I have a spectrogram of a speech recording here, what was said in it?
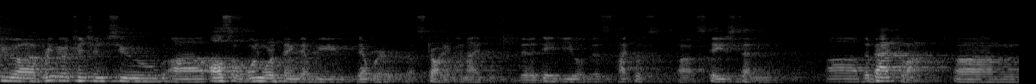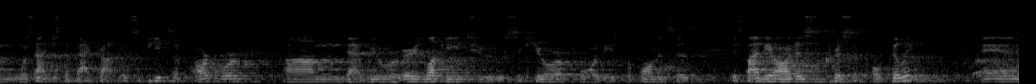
to uh, bring your attention to uh, also one more thing that we that we're starting tonight, the debut of this type of uh, stage setting. Uh, the backdrop um, was not just a backdrop; it's a piece of artwork um, that we were very lucky to secure for these performances. It's by the artist Chris Ofili, and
